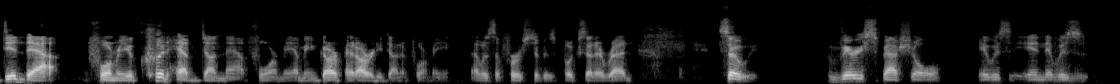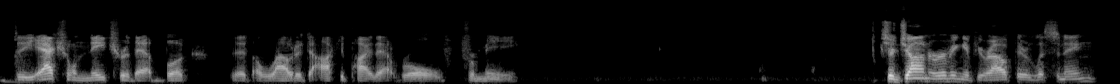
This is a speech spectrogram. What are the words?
did that for me or could have done that for me. I mean garp had already done it for me. That was the first of his books that i read. So very special. It was and it was the actual nature of that book that allowed it to occupy that role for me so john irving if you're out there listening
